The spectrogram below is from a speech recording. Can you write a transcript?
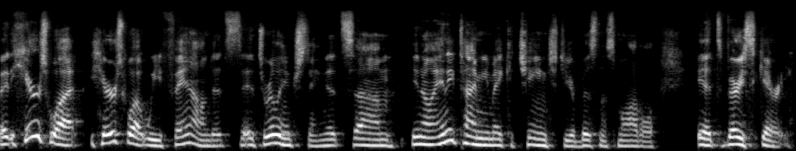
but here's what here's what we found it's it's really interesting it's um, you know anytime you make a change to your business model it's very scary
